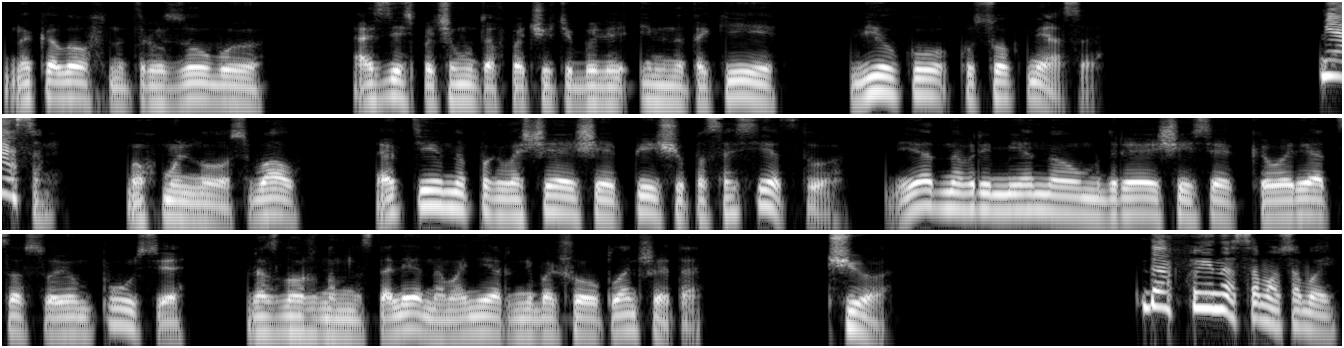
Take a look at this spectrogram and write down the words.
наколов на трехзубую, а здесь почему-то в почете были именно такие, вилку, кусок мяса. «Мясо!» — ухмыльнулась Вал, активно поглощающая пищу по соседству и одновременно умудряющаяся ковыряться в своем пульсе, разложенном на столе на манер небольшого планшета. Чё? Да фына, само собой.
